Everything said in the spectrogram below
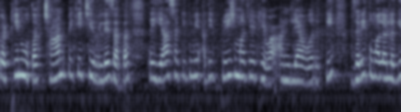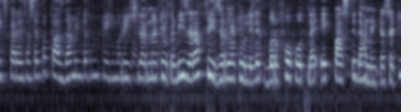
कठीण होतात. छानपैकी चिरले जातात. तर यासाठी तुम्ही आधी फ्रीजमध्ये ठेवा. आणल्यावरती जरी तुम्हाला लगेच करायचं असेल तर पाच दहा मिनटं तुम्ही फ्रीजमध्ये फ्रीजला न ठेवता मी जरा फ्रीझरला ठेवलेले आहेत. बर्फ होत नाही. एक पाच ते दहा मिनटासाठी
